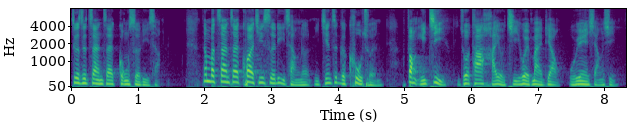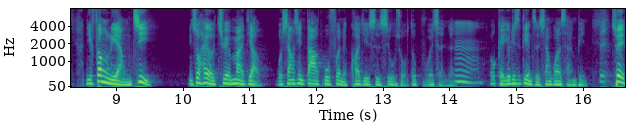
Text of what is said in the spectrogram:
这个是站在公司的立场。那么站在会计师的立场呢？你今天这个库存放一季，你说它还有机会卖掉，我愿意相信。你放两季，你说还有机会卖掉，我相信大部分的会计师事务所都不会承认。嗯，OK，尤其是电子相关的产品。是，所以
